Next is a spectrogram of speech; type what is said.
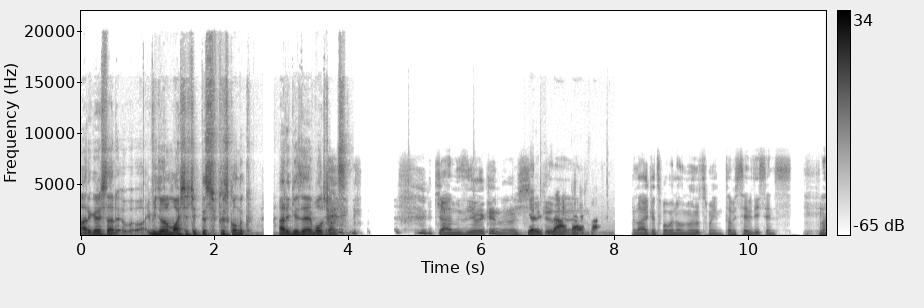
Arkadaşlar videonun başta çıktı sürpriz konuk. Herkese bol şans. Kendinize iyi bakın. ve Görüşürüz. Like atıp abone olmayı unutmayın. Tabi sevdiyseniz.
